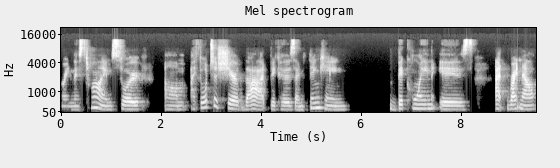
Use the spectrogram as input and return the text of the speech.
during this time. So um, I thought to share that because I'm thinking Bitcoin is at right now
